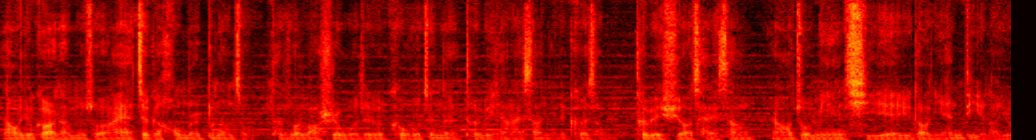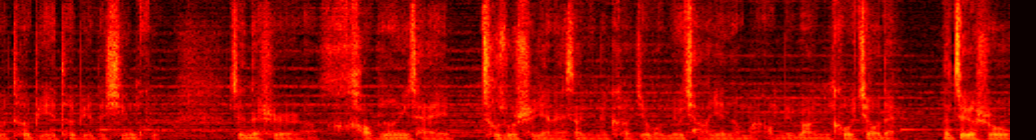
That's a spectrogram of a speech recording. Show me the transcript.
然后我就告诉他们说，哎呀，这个后门不能走。他说，老师，我这个客户真的特别想来上你的课程，特别需要财商，然后做民营企业，又到年底了，又特别特别的辛苦。真的是好不容易才抽出时间来上您的课，结果没有抢到验证码，我没办法跟客户交代。那这个时候，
